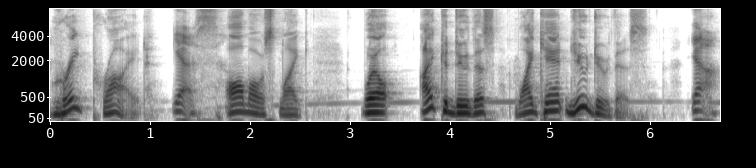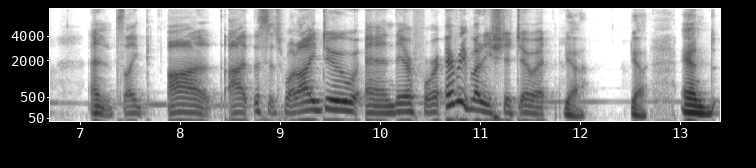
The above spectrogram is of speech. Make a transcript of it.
great pride. yes, almost like, well, I could do this. Why can't you do this? yeah, and it's like, uh, uh, this is what I do, and therefore everybody should do it. Yeah. Yeah. And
